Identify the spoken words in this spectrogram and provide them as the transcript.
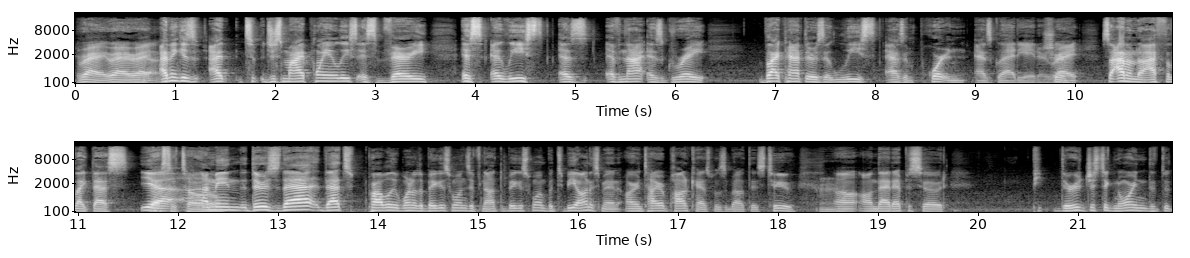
Right, right, right. Yeah. I think is I t- just my point at least. It's very, it's at least as if not as great. Black Panther is at least as important as Gladiator, Sure. right? So I don't know. I feel like that's yeah. That's the total. I mean, there's that. That's probably one of the biggest ones, if not the biggest one. But to be honest, man, our entire podcast was about this too. Mm. Uh, on that episode, they're just ignoring the, the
